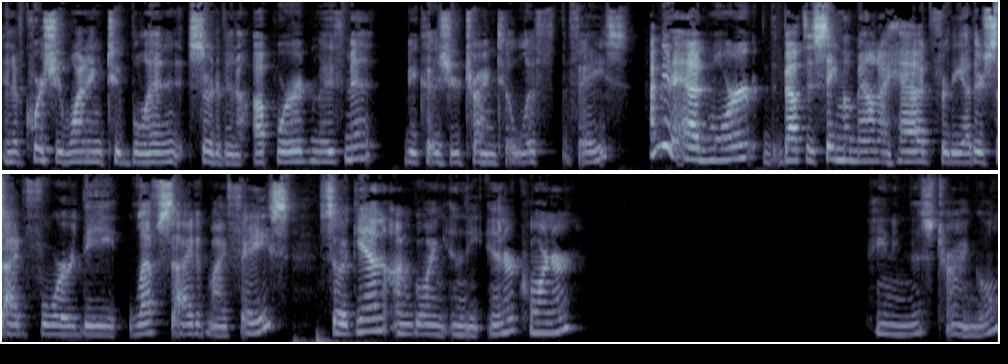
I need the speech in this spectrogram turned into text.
And of course, you're wanting to blend sort of in an upward movement because you're trying to lift the face. I'm going to add more, about the same amount I had for the other side for the left side of my face. So again, I'm going in the inner corner, painting this triangle.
